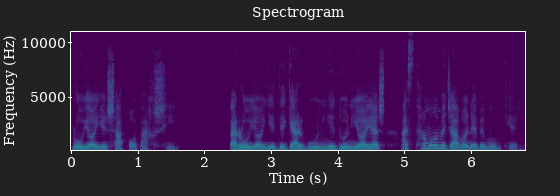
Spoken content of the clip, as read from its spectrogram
رویای شفابخشی و رویای دگرگونی دنیایش از تمام جوانب ممکن.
